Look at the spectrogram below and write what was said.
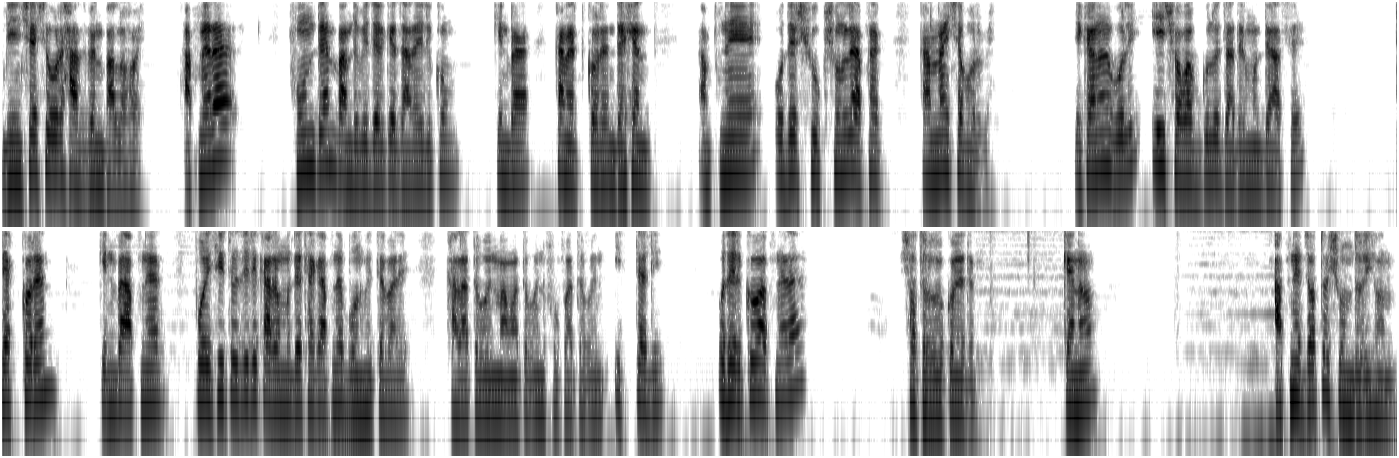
দিন শেষে ওর হাজব্যান্ড ভালো হয়। আপনারা ফোন দেন বান্ধবীদেরকে, যারা এরকম কিংবা কানেক্ট করেন, দেখেন আপনি ওদের সুখ শুনলে আপনার কান্না হিসা পড়বে। এই কারণে বলি, এই স্বভাবগুলো যাদের মধ্যে আছে, ত্যাগ করেন কিংবা আপনার পরিচিত যদি কারোর মধ্যে থাকে, আপনার বোন হইতে পারে, খালাতো বোন, মামাতো বোন, ফুফাতো বোন ইত্যাদি, ওদেরকেও আপনারা সতর্ক করে দেন। কেন? আপনি যত সুন্দরী হন,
